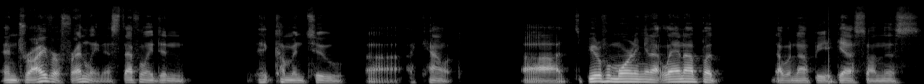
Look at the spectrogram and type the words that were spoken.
and driver friendliness definitely didn't come into uh, account. Uh, it's a beautiful morning in Atlanta, but that would not be a guess on this.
